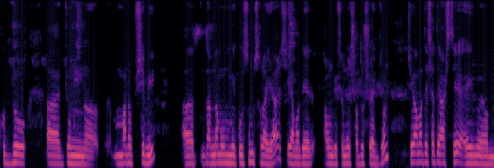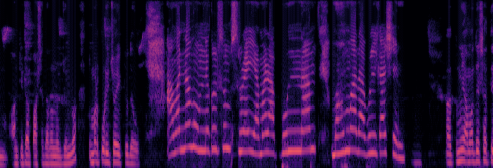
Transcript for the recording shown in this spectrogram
ক্ষুদ্র একজন মানব সেবী তার নাম উম্মি কুলসুম সুরাইয়া। সে আমাদের ফাউন্ডেশনের সদস্য একজন। সে আমাদের সাথে আসছে এই আন্টিটার পাশে দাঁড়ানোর জন্য। তোমার পরিচয় একটু দাও। আমার নাম উমনে কুলসুম সুরাই আমার আব্বুর নাম মোহাম্মদ আবুল কাশেম। তুমি আমাদের সাথে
